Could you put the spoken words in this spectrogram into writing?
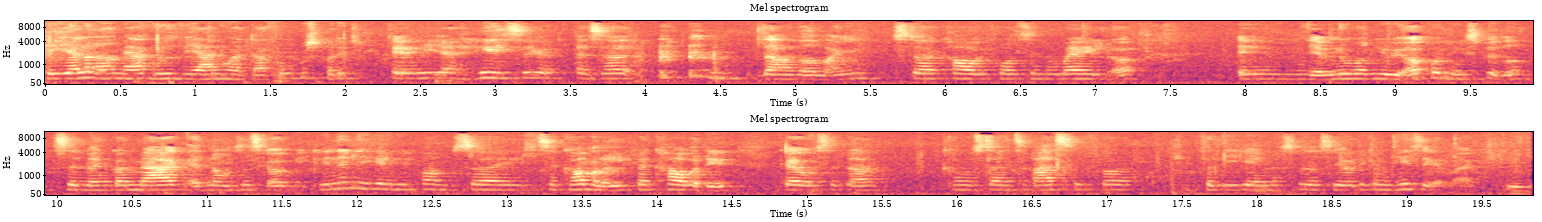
Kan I allerede mærke ud, vi er nu, at der er fokus på det? Øh, ja, helt sikkert. Altså, der har været mange større krav i forhold til normalt, og Øhm, jamen, nu var vi jo i oprykningsspillet, så man kan godt mærke, at når man så skal op i kvindeligaen i frem, så, så kommer der lidt flere krav, og det gør også, at der kommer større interesse for, for ligaen og så videre. Så jo, det kan man helt sikkert mærke. Mm.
